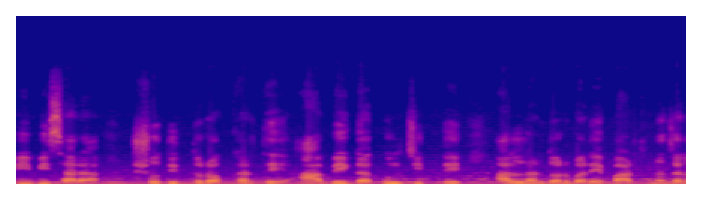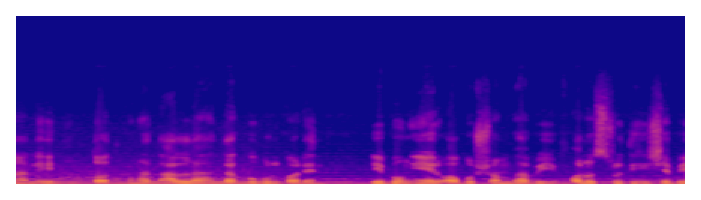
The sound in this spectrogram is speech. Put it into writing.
বিবি সারা সতীত্ব রক্ষার্থে আবেগাকুল চিত্তে আল্লাহর দরবারে প্রার্থনা জানালে তৎক্ষণাৎ আল্লাহ তা কবুল করেন। এবং এর অবশ্যম্ভাবী ফলশ্রুতি হিসেবে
